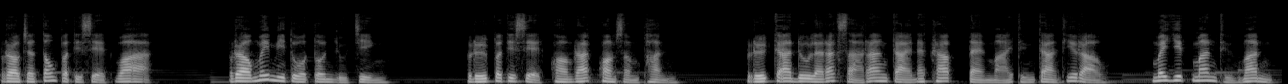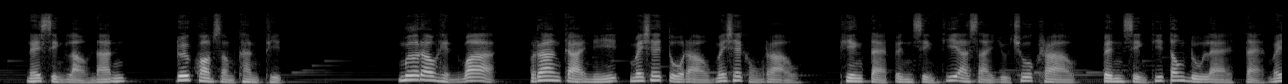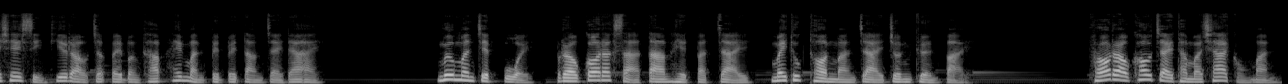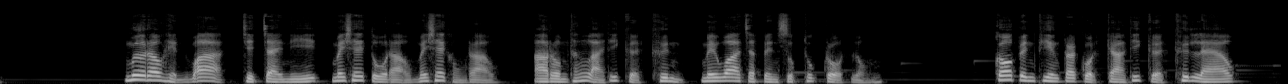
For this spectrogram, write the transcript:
เราจะต้องปฏิเสธว่า เราไม่มีตัวตนอยู่จริง หรือปฏิเสธความรักความสัมพันธ์ หรือการดูแลรักษาร่างกายนะครับ แต่หมายถึงการที่เราไม่ยึดมั่นถือมั่นในสิ่งเหล่านั้น ด้วยความสำคัญผิด เมื่อเราเห็นว่า ร่างกายนี้ไม่ใช่ตัวเราไม่ใช่ของเรา เพียงแต่เป็นสิ่งที่อาศัยอยู่ชั่วคราว เป็นสิ่งที่ต้องดูแลแต่ไม่ใช่สิ่งที่เราจะไปบังคับให้มันเป็นไปตามใจได้ เมื่อมันเจ็บป่วย เราก็รักษาตามเหตุปัจจัย ไม่ทุกข์ทรมานใจจนเกินไป เพราะเราเข้าใจธรรมชาติของมัน เมื่อเราเห็นว่าจิตใจนี้ไม่ใช่ตัวเราไม่ใช่ของเรา อารมณ์ทั้งหลายที่เกิดขึ้น ไม่ว่าจะเป็นสุขทุกข์โกรธหลง ก็เป็นเพียงปรากฏการณ์ที่เกิดขึ้นแล้ว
